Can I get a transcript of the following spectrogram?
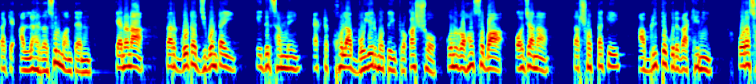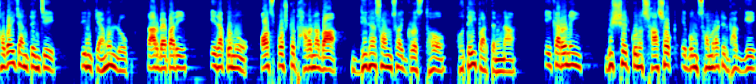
তাকে আল্লাহর রসুল মানতেন। কেননা তার গোটা জীবনটাই এদের সামনে একটা খোলা বইয়ের মতোই প্রকাশ্য। কোনো রহস্য বা অজানা তার সত্তাকে আবৃত্ত করে রাখেনি। ওরা সবাই জানতেন যে তিনি কেমন লোক। তার ব্যাপারে এরা কোনো অস্পষ্ট ধারণা বা দ্বিধা সংশয়গ্রস্ত হতেই পারতেন না। এ কারণেই বিশ্বের কোনো শাসক এবং সম্রাটের ভাগ্যে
